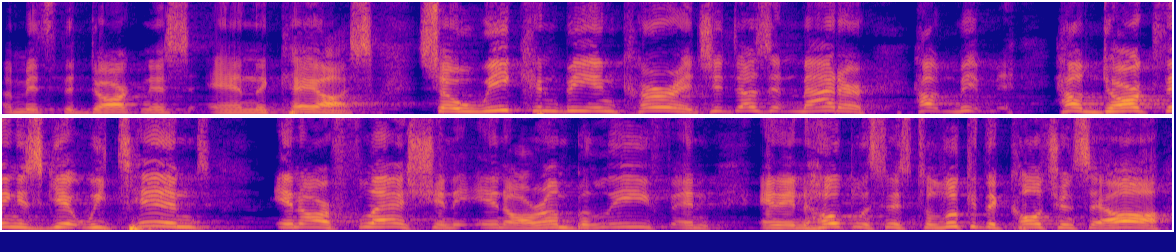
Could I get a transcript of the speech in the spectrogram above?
amidst the darkness and the chaos. So we can be encouraged. It doesn't matter how, how dark things get. We tend in our flesh and in our unbelief and, and in hopelessness to look at the culture and say, oh,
